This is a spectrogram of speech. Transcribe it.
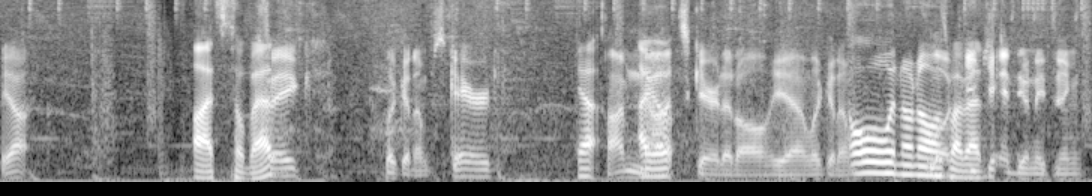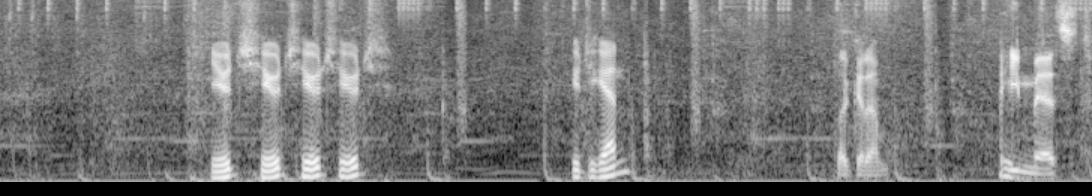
Yeah. Oh, it's so bad. Fake. Look at him, scared. Yeah. I'm not scared at all. Yeah, look at him. Oh no no, look, it's my bad. can't do anything. Huge, huge, huge, huge. Huge again. Look at him. He missed.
